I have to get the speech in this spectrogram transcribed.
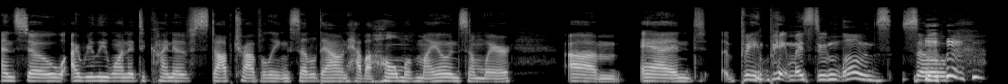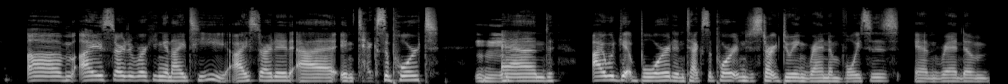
And so I really wanted to kind of stop traveling, settle down, have a home of my own somewhere, um, and pay, pay my student loans. So, um, I started working in IT. I started at, in tech support Mhm. and I would get bored in tech support and just start doing random voices and random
